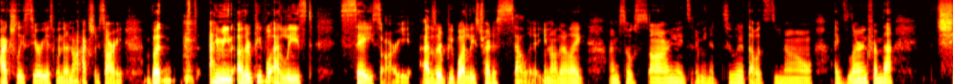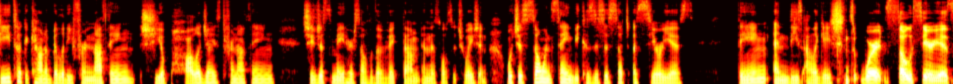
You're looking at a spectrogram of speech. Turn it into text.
actually serious when they're not actually sorry. But I mean, other people at least say sorry. Other people at least try to sell it. You know, they're like, I'm so sorry. I didn't mean to do it. That was, you know, I've learned from that. She took accountability for nothing. She apologized for nothing. She just made herself the victim in this whole situation, which is so insane because this is such a serious thing and these allegations were so serious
